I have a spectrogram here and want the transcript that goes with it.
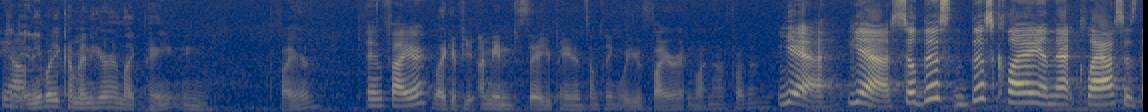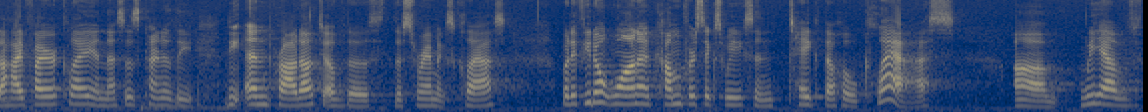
Can know, anybody come in here and like paint and fire? And fire. Like if you, I mean, say you painted something, will you fire it and whatnot for them? Yeah, yeah. So this this clay and that class is the high fire clay, and this is kind of the the end product of the the ceramics class. But if you don't want to come for six weeks and take the whole class, um, we have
